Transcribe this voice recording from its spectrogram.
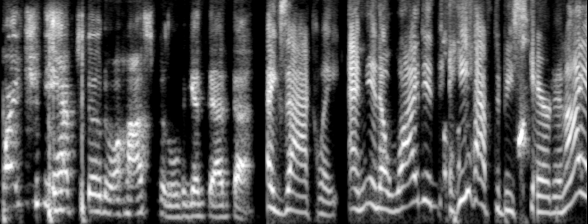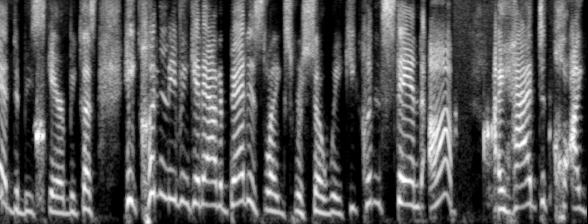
Why should he have to go to a hospital to get that done? Exactly. And, you know, why did he have to be scared? And I had to be scared because he couldn't even get out of bed. His legs were so weak. He couldn't stand up. I had to call, I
